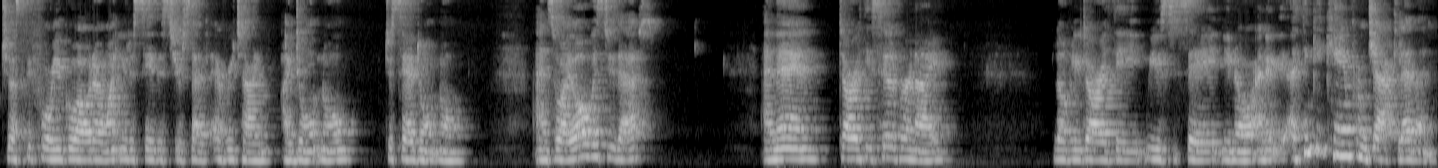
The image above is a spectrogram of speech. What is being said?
just before you go out, I want you to say this to yourself every time. I don't know. Just say I don't know. And so I always do that. And then Dorothy Silver and I, lovely Dorothy, we used to say, you know, and it, I think it came from Jack Lemmon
